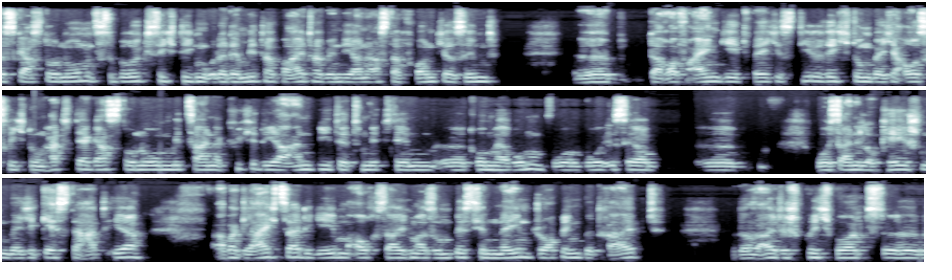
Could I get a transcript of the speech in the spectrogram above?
des Gastronomen zu berücksichtigen oder der Mitarbeiter, wenn die an erster Front ja sind, äh, darauf eingeht, welche Stilrichtung, welche Ausrichtung hat der Gastronom mit seiner Küche, die er anbietet, mit dem äh, drumherum, wo, wo ist er, wo ist seine Location, welche Gäste hat er, aber gleichzeitig eben auch, sage ich mal, so ein bisschen Name-Dropping betreibt das alte Sprichwort, äh,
